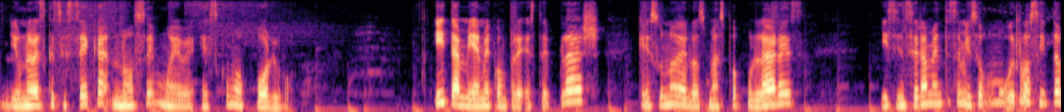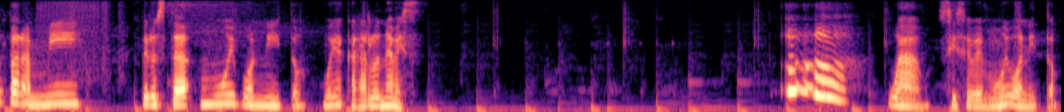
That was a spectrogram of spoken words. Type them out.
Y una vez que se seca no se mueve. Es como polvo. Y también me compré este blush. Que es uno de los más populares. Y sinceramente se me hizo muy rosita para mí. Pero está muy bonito. Voy a calarlo una vez. Wow, sí se ve muy bonito.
